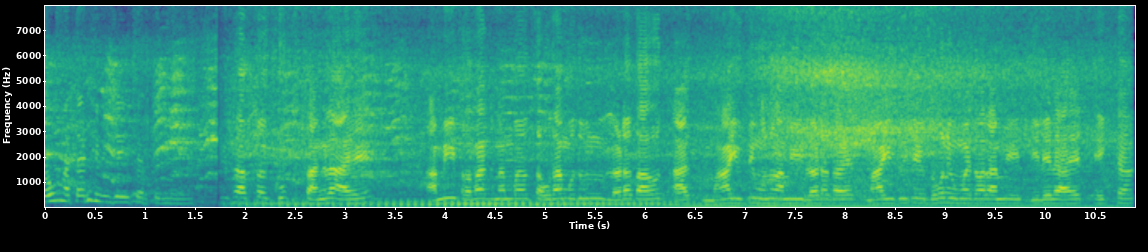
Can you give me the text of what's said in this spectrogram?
बहुमताने विजयी करतील म्हणून. खूप चांगला आहे. आम्ही प्रभाग नंबर चौदामधून लढत आहोत. आज महायुती म्हणून आम्ही लढत आहेत. महायुतीचे दोन उमेदवार आम्ही दिलेले आहेत. एक तर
